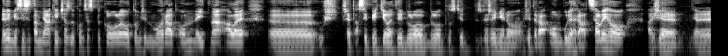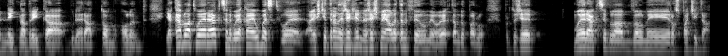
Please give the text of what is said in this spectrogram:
nevím, jestli se tam nějaký čas dokonce spekulovalo o tom, že by mohl hrát on Natana, ale uh, už před asi pěti lety bylo, bylo prostě zveřejněno, že teda on bude hrát Sallyho a že Natana Drakea bude hrát Tom Holland. Jaká byla tvoje reakce, nebo jaká je vůbec tvoje, a ještě teda neřeš, neřeš mi ale ten film, jo, jak tam dopadlo, protože moje reakce byla velmi rozpačitá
